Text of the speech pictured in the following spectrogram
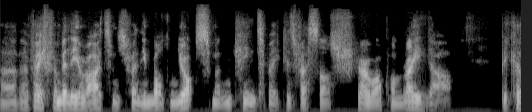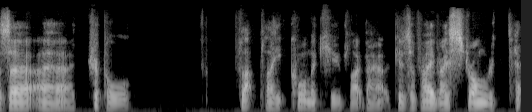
Uh, they're very familiar items for any modern yachtsman keen to make his vessel show up on radar because a, a triple flat plate corner cube like that gives a very, very strong re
